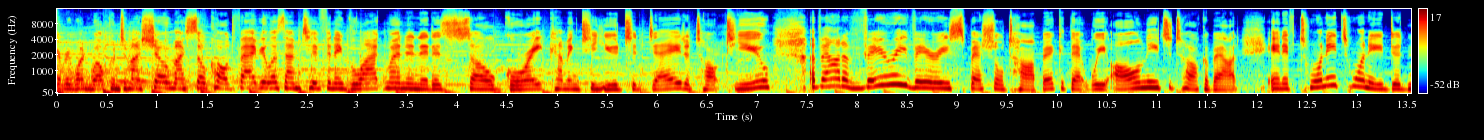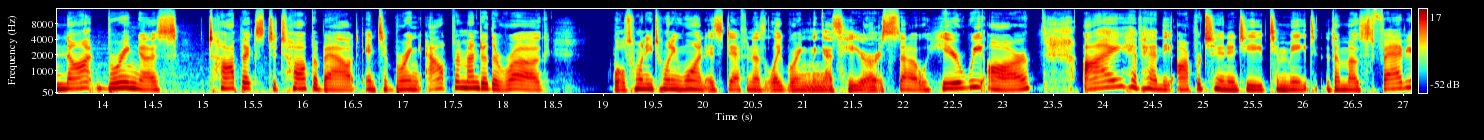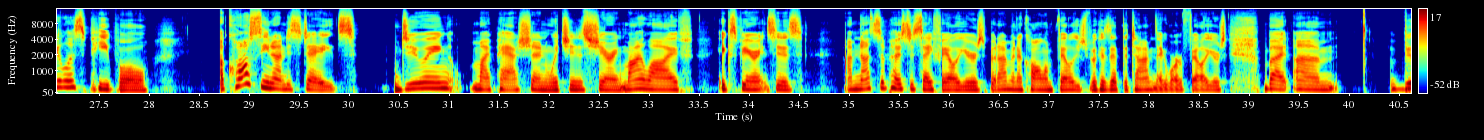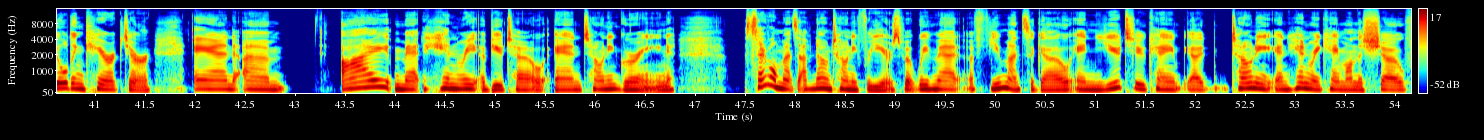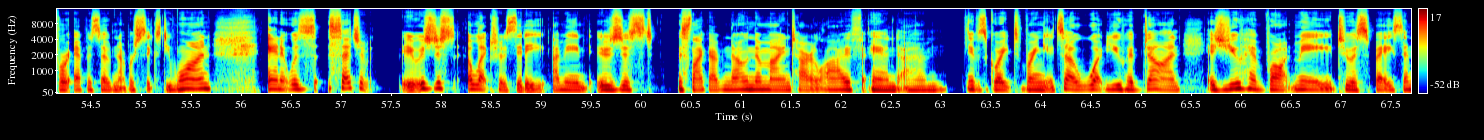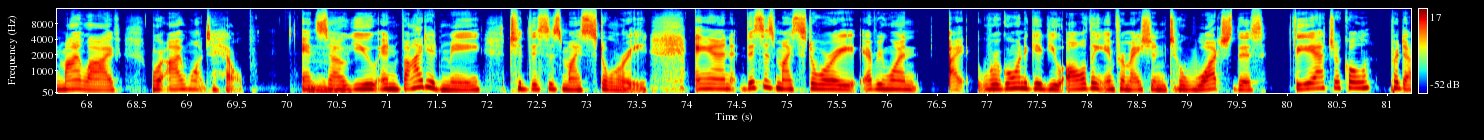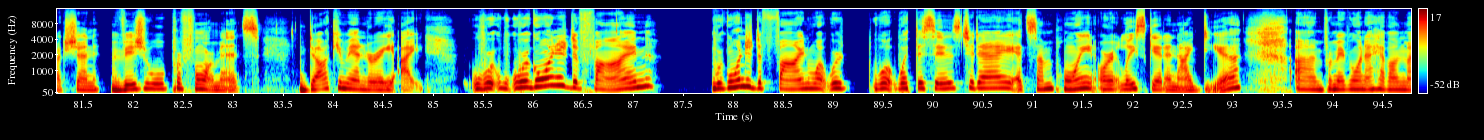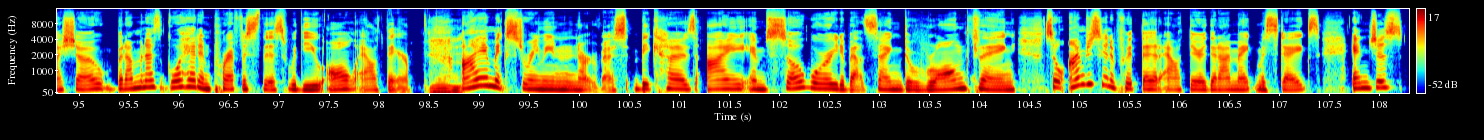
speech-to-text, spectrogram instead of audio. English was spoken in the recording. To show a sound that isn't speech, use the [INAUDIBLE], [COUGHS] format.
Everyone, welcome to my show, My So Called Fabulous. I'm Tiffany Blackman, and it is so great coming to you today to talk to you about a very, very special topic that we all need to talk about. And if 2020 did not bring us topics to talk about and to bring out from under the rug, well, 2021 is definitely bringing us here. So here we are. I have had the opportunity to meet the most fabulous people across the United States doing my passion, which is sharing my life experiences. I'm not supposed to say failures, but I'm going to call them failures because at the time they were failures. But um, building character. And um, I met Henry Abuto and Tony Green several months. I've known Tony for years, but we met a few months ago, and you two came. Uh, Tony and Henry came on the show for episode number sixty-one, and it was such a. It was just electricity. I mean, it was just. It's like I've known them my entire life, and um, it was great to bring you. So, what you have done is you have brought me to a space in my life where I want to help. And mm. so you invited me to This Is My Story. And This Is My Story, everyone, I, we're going to give you all the information to watch this theatrical production, visual performance, documentary. I we're, we're going to define we're going to define what we're what, what this is today at some point, or at least get an idea um, from everyone I have on my show. But I'm going to go ahead and preface this with you all out there. Mm. I am extremely nervous because I am so worried about saying the wrong thing. So I'm just going to put that out there that I make mistakes and just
